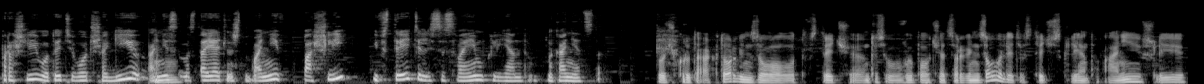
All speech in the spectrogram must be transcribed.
прошли вот эти вот шаги, они угу. самостоятельно, чтобы они пошли и встретились со своим клиентом, наконец-то. Очень круто. А кто организовал вот встречи? Ну, то есть вы, получается, организовывали эти встречи с клиентом, а они шли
